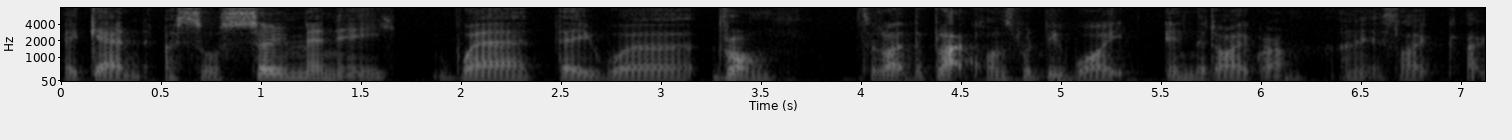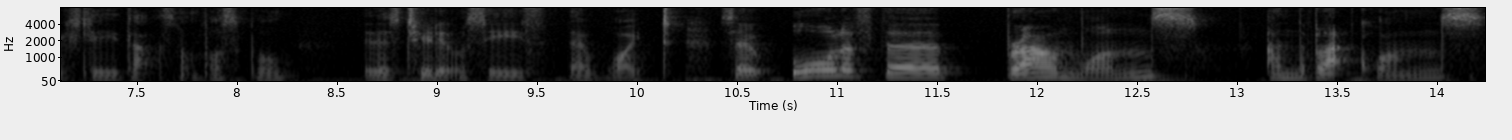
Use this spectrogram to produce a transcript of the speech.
Again, I saw so many where they were wrong. So, like the black ones would be white in the diagram, and it's like, actually, that's not possible. There's two little C's, they're white. So, all of the brown ones and the black ones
